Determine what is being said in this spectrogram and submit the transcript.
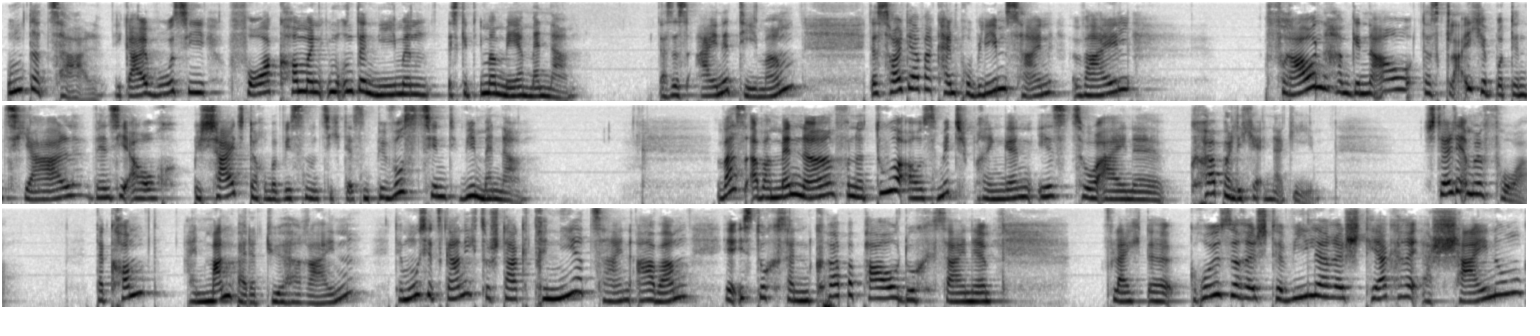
Unterzahl, egal wo sie vorkommen im Unternehmen, es gibt immer mehr Männer. Das ist eine Thema. Das sollte aber kein Problem sein, weil Frauen haben genau das gleiche Potenzial, wenn sie auch Bescheid darüber wissen und sich dessen bewusst sind wie Männer. Was aber Männer von Natur aus mitbringen, ist so eine körperliche Energie. Stell dir einmal vor, da kommt ein Mann bei der Tür herein, der muss jetzt gar nicht so stark trainiert sein, aber er ist durch seinen Körperbau, durch seine vielleicht äh, größere, stabilere, stärkere Erscheinung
